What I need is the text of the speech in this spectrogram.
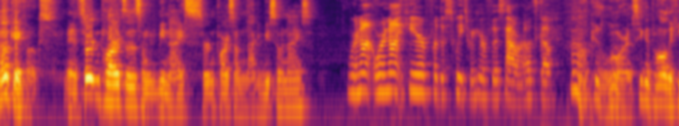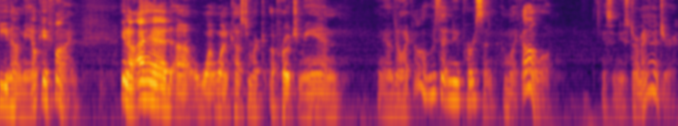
okay folks in certain parts of this i'm going to be nice. Certain parts i'm not going to be so nice. We're not we're not here for the sweets. We're here for the sour. Let's go. Oh, good lord! He can put all the heat on me. Okay, fine. You know, I had uh, one one customer approach me, and you know, they're like, "Oh, who's that new person?" I'm like, "Oh, well, he's a new store manager."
